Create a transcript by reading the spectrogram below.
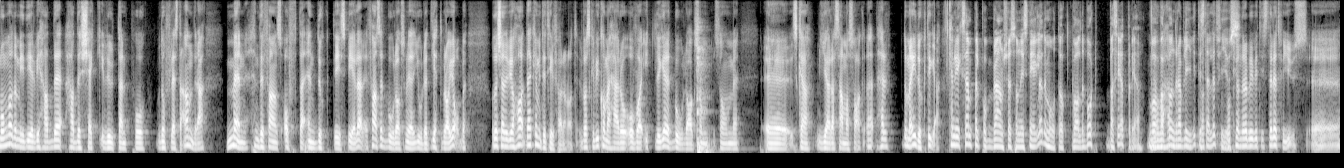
många av de idéer vi hade, hade check i rutan på de flesta andra. Men det fanns ofta en duktig spelare. Det fanns ett bolag som redan gjorde ett jättebra jobb. Och då kände vi, jaha, där kan vi inte tillföra något. Vad ska vi komma här och, och vara ytterligare ett bolag som, som eh, ska göra samma sak? Här, de är ju duktiga. Kan du ge exempel på branscher som ni sneglade mot och valde bort baserat på det? Vad, Ja, vad vad- kunde det ha blivit istället för Vad ljus? kunde det ha blivit istället för ljus? Eh,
